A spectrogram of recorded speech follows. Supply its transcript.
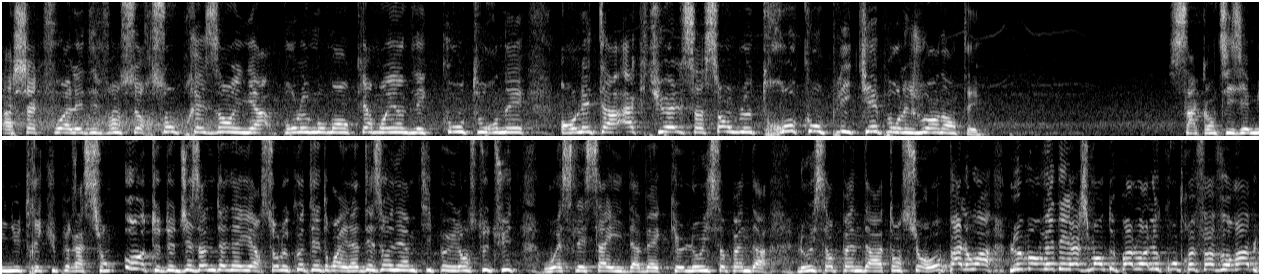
À chaque fois, les défenseurs sont présents. Il n'y a pour le moment aucun moyen de les contourner. En l'état actuel, ça semble trop compliqué pour les joueurs nantais. 56e minute, récupération haute de Jason Denayer sur le côté droit. Il a dézonné un petit peu. Il lance tout de suite Wesley Saïd avec Loïs Openda. Loïs Openda, attention. Au Palois, le mauvais dégagement de Palois, le contre favorable.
